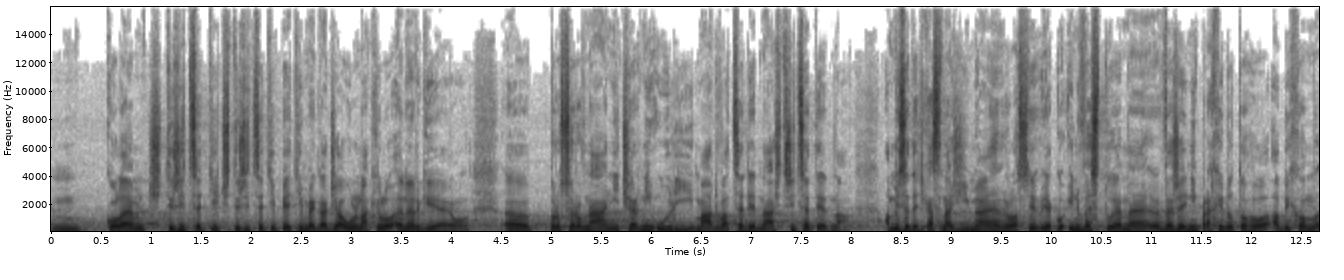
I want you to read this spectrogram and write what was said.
um, kolem 40-45 MJ na kilo energie. Jo? E, pro srovnání černý uhlí má 21 až 31. A my se teďka snažíme, vlastně jako investujeme veřejný prachy do toho, abychom e,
